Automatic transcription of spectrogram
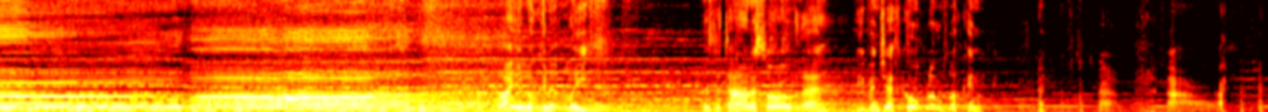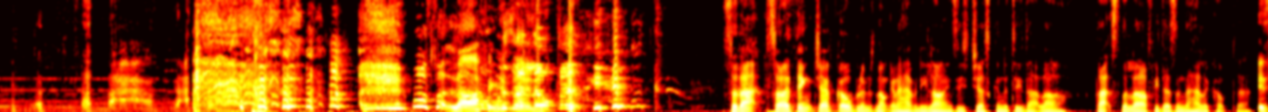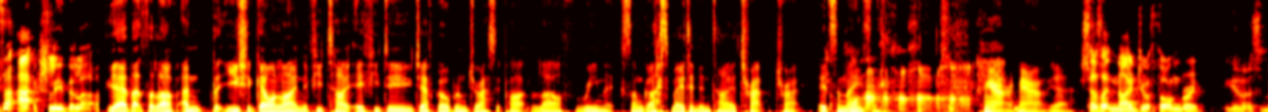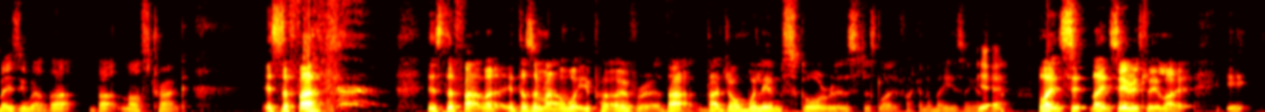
Why are you looking at Leaf? There's a dinosaur over there. Even Jeff Goldblum's looking. what's that laughing? What was that end? little bit? So that, so I think Jeff Goldblum's not going to have any lines. He's just going to do that laugh. That's the laugh he does in the helicopter. Is that actually the laugh? Yeah, that's the laugh, and that you should go online if you type if you do Jeff Goldblum Jurassic Park laugh remix. Some guys made an entire trap track. It's amazing. yeah, yeah, yeah. Sounds like Nigel Thornberry. you know what's amazing about that that last track? It's the fact. It's the fact that it doesn't matter what you put over it. That that John Williams score is just like fucking amazing. isn't Yeah. it? Like se- like seriously, like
